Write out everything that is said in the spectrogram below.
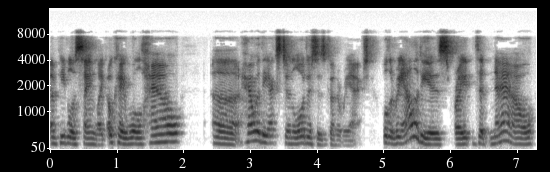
and people are saying like, okay, well, how uh, how are the external auditors going to react? Well, the reality is, right, that now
